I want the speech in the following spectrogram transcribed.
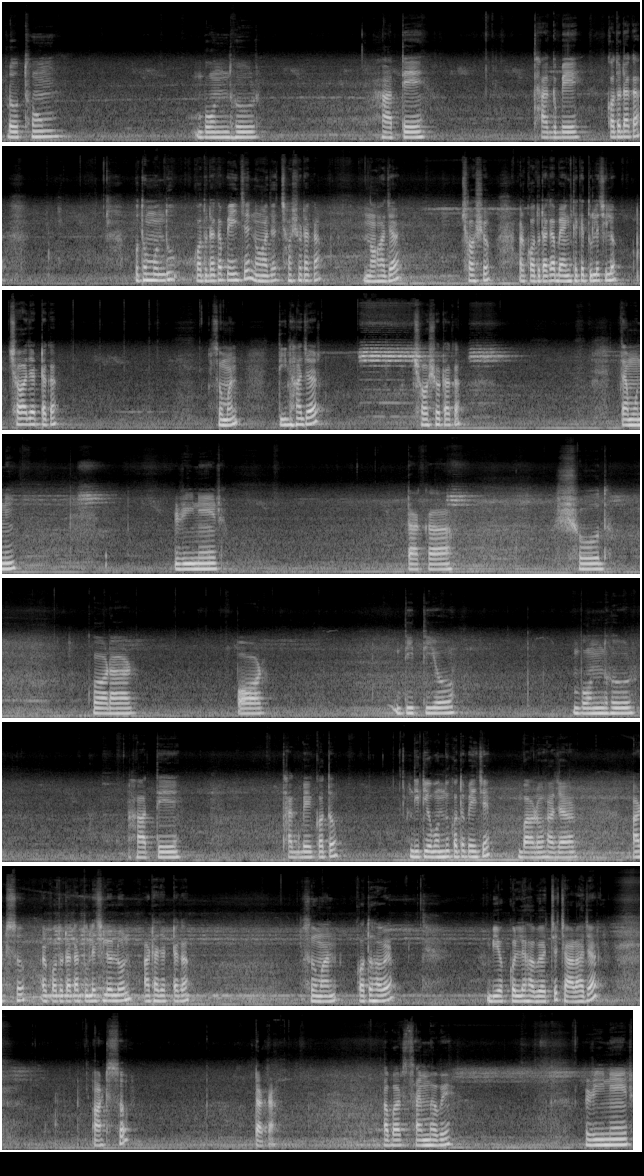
প্রথম বন্ধুর হাতে থাকবে কত টাকা? প্রথম বন্ধু কত টাকা পেয়েছে? ন হাজার ছশো টাকা। ন হাজার ছশো। আর কত টাকা ব্যাংক থেকে তুলেছিল? ছ হাজার টাকা। সমান তিন হাজার ছশো টাকা। তেমনি ঋণের টাকা শোধ করার পর দ্বিতীয় বন্ধুর হাতে থাকবে কত? দ্বিতীয় বন্ধু কত পেয়েছে? বারো হাজার আটশো। আর কত টাকা তুলেছিল লোন? আট হাজার টাকা। সমান কত হবে? বিয়োগ করলে হবে হচ্ছে চার হাজার আটশো টাকা। আবার সেমভাবে ঋণের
